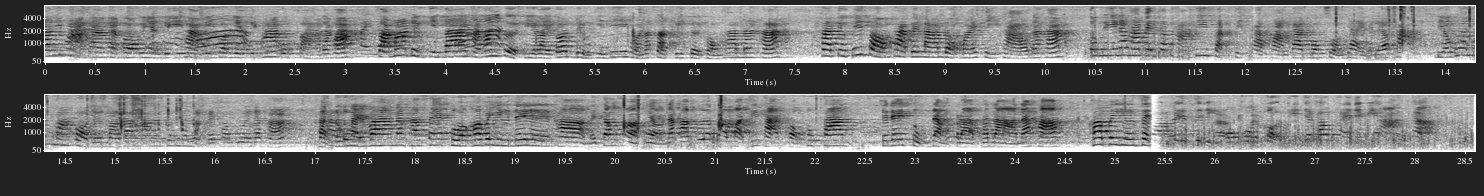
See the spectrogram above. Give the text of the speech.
นะที่ผ่านการกลั่นกรองเป็นอย่างดีค่ะ มีความเย็น 15 องศานะคะ สามารถดื่มกินได้ค่ะ ท่านเกิดปีอะไรก็ดื่มกินที่หัวนักษัตริย์ปีเกิดของท่านนะคะค่ะจุดที่สองค่ะเป็นลานดอกไม้สีขาวนะคะ ตรงนี้นะคะเป็นสถานที่ศักดิ์สิทธิ์ค่ะผ่านการบวงสรวงใหญ่ไปแล้วค่ะ เดี๋ยวเพื่อนที่มาก่อนเดินมาด้านหน้าให้เพื่อนด้านหลังได้เข้าด้วยนะคะค่ะตรงไหนว่างนะคะ แทรกตัวเข้าไปยืนได้เลยค่ะ ไม่ต้องต่อแถวนะคะ เพื่อความอธิษฐานของทุกท่าน จะได้สมดั่งปรารถนานะคะ เข้าไปยืนเสร็จความเป็นสิริมงคลก่อนที่จะเข้าภายในวิหารค่ะพ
